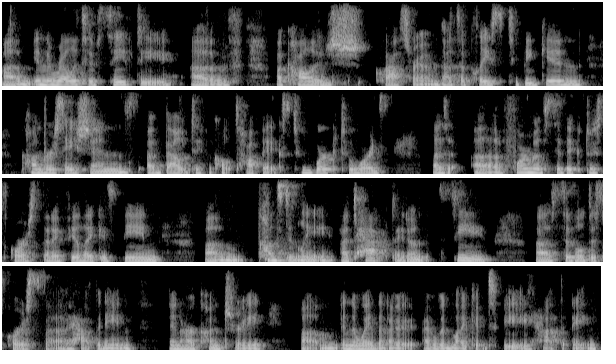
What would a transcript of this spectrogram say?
um, in the relative safety of a college classroom. That's a place to begin conversations about difficult topics, to work towards a, a form of civic discourse that I feel like is being um, constantly attacked. I don't see uh, civil discourse uh, happening in our country um, in the way that I, I, would like it to be happening.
